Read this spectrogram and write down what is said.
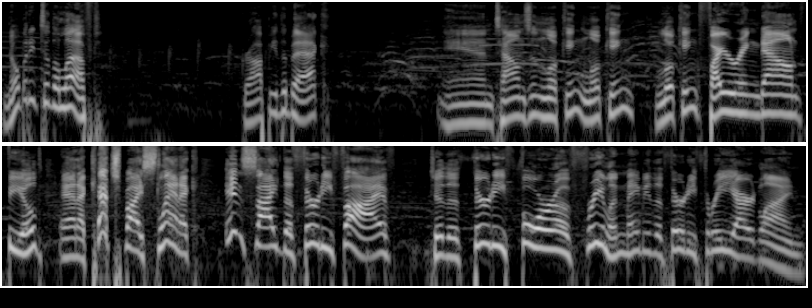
Nobody to the left. Groppe the back. And Townsend looking, looking, looking, firing downfield. And a catch by Slanik inside the 35 to the 34 of Freeland, maybe the 33 yard line.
